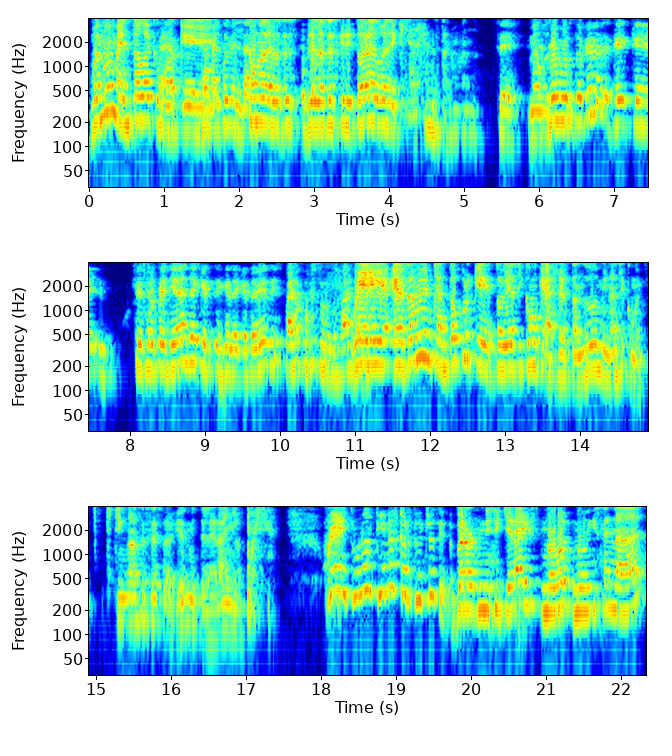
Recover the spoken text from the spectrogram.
Buen momento, güey, como Verga, que... Momento de humildad. Como de los, es- de los escritores, güey, de que ya dejen de estar mamando. Sí. Me Me gustó. gustó que, que, que se sorprendieran de que, de que, de que todavía dispara por sus manos. Güey, eso me encantó porque todavía así como que acertando dominancia, como, ¿qué chingados es eso? Es mi telaraña y lo, güey, tú no tienes cartuchos. Pero ni siquiera es- no, no dice nada,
